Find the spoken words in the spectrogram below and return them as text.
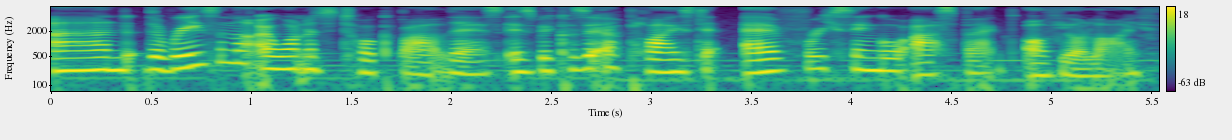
And the reason that I wanted to talk about this is because it applies to every single aspect of your life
